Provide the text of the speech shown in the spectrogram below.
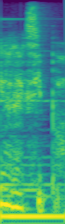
Galaxy Pop.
